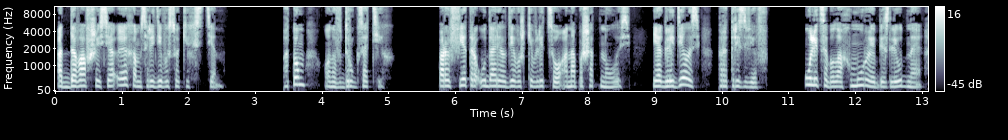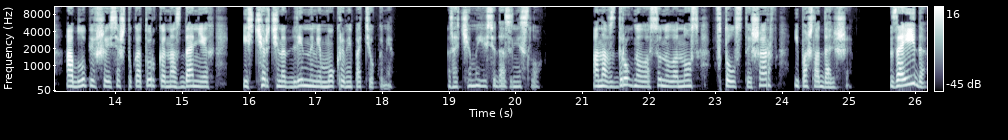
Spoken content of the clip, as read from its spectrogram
отдававшийся эхом среди высоких стен. Потом он вдруг затих. Порыв ветра ударил девушке в лицо, она пошатнулась и огляделась, протрезвев. Улица была хмурая, безлюдная, облупившаяся штукатурка на зданиях исчерчена длинными мокрыми потеками. Зачем ее сюда занесло? Она вздрогнула, сунула нос в толстый шарф и пошла дальше. «Заида!»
